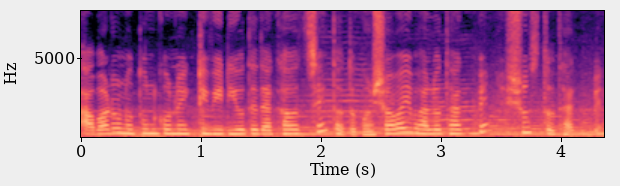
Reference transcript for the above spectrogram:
আবারও নতুন কোনো একটি ভিডিওতে দেখা হচ্ছে। ততক্ষণ সবাই ভালো থাকবেন, সুস্থ থাকবেন।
